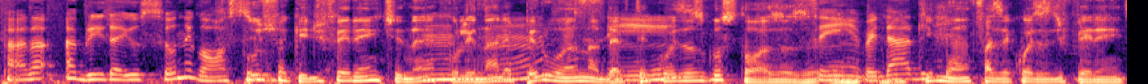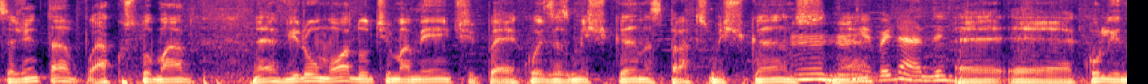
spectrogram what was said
para abrir aí o seu negócio. Puxa, que diferente, né? Culinária peruana, deve ter Uhum. sim. coisas gostosas. Sim, é verdade. Que bom fazer coisas diferentes. A gente tá acostumado, né? Virou moda ultimamente, é, coisas mexicanas, pratos mexicanos, Uhum, né? é verdade. É, é, culinária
